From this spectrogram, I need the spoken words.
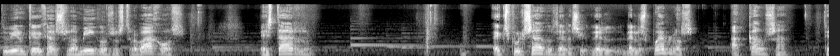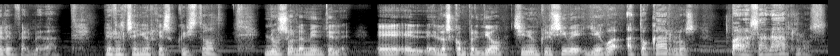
tuvieron que dejar sus amigos, sus trabajos, estar expulsados de, los pueblos a causa de la enfermedad. Pero el Señor Jesucristo no solamente eh, los comprendió, sino inclusive llegó a tocarlos para sanarlos.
